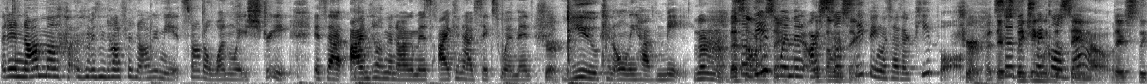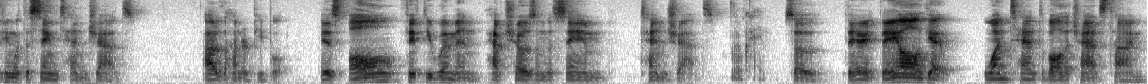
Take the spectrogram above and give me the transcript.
But in non monogamy, it's not a one way street. It's that I'm non monogamous, I can have six women. Sure. You can only have me. No, no, no. That's so not what I'm these women are That's still sleeping with other people. Sure, but they're so sleeping with the same. down. They're sleeping with the same ten chads, out of the hundred people. Is all fifty women have chosen the same ten chads? Okay. So they they all get one tenth of all the chads time,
